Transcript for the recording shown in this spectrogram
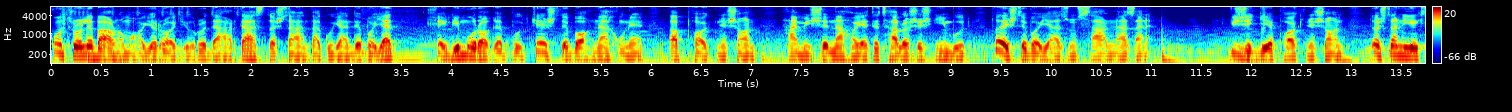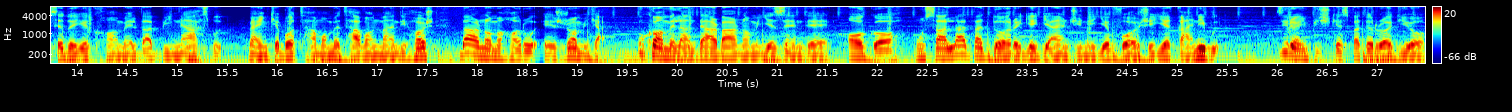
کنترل برنامه های رادیو رو در دست داشتند و گوینده باید خیلی مراقب بود که اشتباه نخونه و پاک نشان همیشه نهایت تلاشش این بود تا اشتباهی از اون سر نزنه. ویژگی پاک نشان داشتن یک صدای کامل و بینقص بود. و اینکه با تمام توانمندیهاش برنامه ها رو اجرا می‌کرد. او کاملا در برنامه زنده، آگاه، مسلط و دارای گنجینه واژه غنی بود. زیرا این پیشکسوت رادیو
